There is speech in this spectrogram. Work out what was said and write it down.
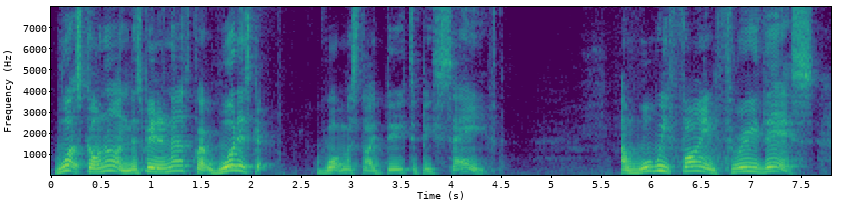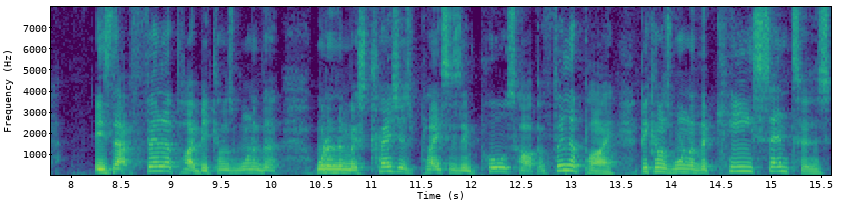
What's gone on? There's been an earthquake. What is? What must I do to be saved?" And what we find through this is that Philippi becomes one of the one of the most treasured places in Paul's heart, but Philippi becomes one of the key centers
